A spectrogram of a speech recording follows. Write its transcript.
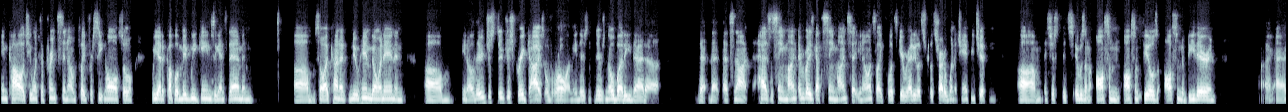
in college. He went to Princeton. I played for Seton Hall, so we had a couple of midweek games against them, and um, so I kind of knew him going in, and um, you know they're just they're just great guys overall. I mean, there's there's nobody that uh, that that that's not has the same mind. Everybody's got the same mindset. You know, it's like let's get ready. Let's let's try to win a championship. And, um, it's just it's it was an awesome awesome feels awesome to be there, and I, I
